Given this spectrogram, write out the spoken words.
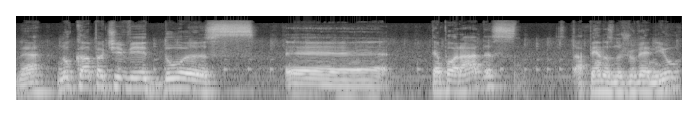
né? No campo eu tive duas é, temporadas, apenas no juvenil.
